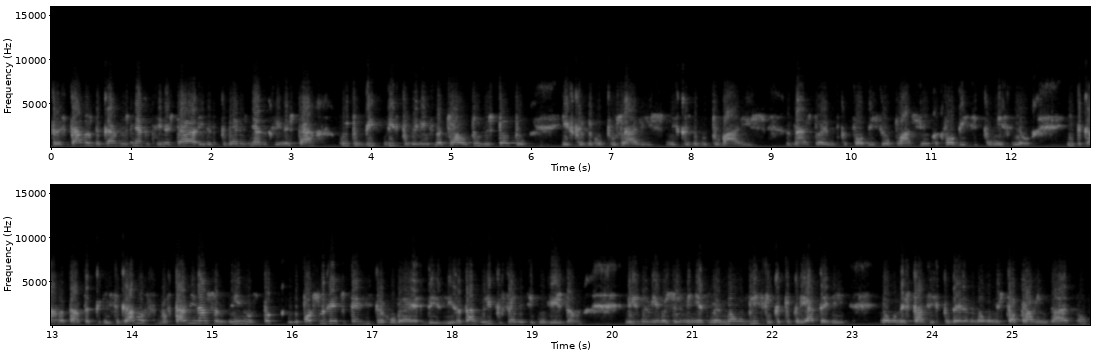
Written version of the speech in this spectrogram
преставаш да казваш някакви неща и да споделяш някакви неща, които би, би споделил в началото, защото искаш да го пожалиш, искаш да го товариш, знаеш той от какво би се оплашил, какво би си помислил и така нататък. И сега в, в тази наша взаимност пък започнаха ето тези страхове да излизат. Аз дори по себе си го виждам. Виждам и мъжа ми. Ние сме много близки като приятели. Много неща си споделяме, много неща правим заедно.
